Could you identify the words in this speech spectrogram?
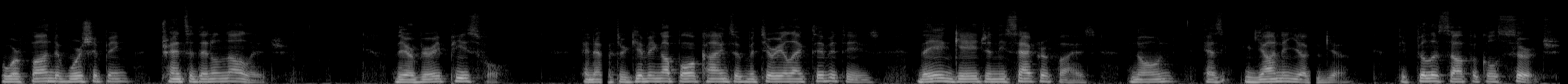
who are fond of worshipping transcendental knowledge. They are very peaceful, and after giving up all kinds of material activities, they engage in the sacrifice known as Jnana Yajna, the philosophical search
